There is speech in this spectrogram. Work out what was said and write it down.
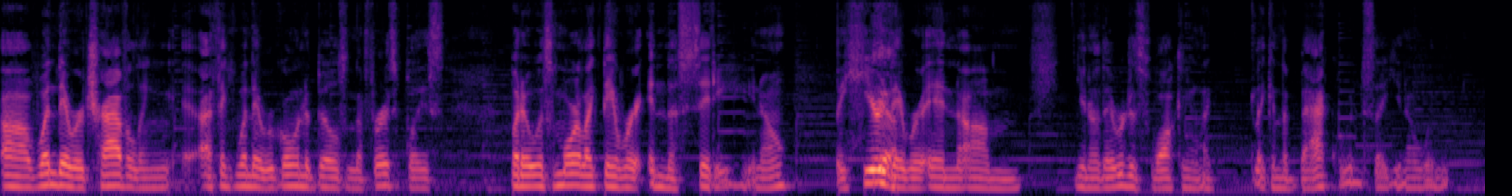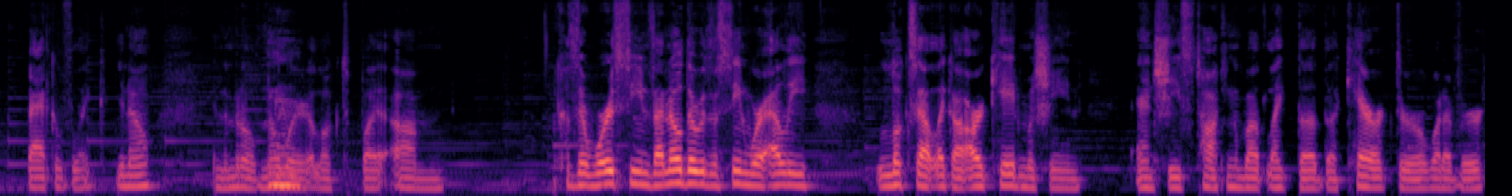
uh, when they were traveling. I think when they were going to Bills in the first place, but it was more like they were in the city, you know. But here Yeah. they were in um, you know they were just walking like like in the backwoods, like you know when back of like you know in the middle of Mhm. nowhere it looked but um because there were scenes i know there was a scene where ellie looks at like an arcade machine and she's talking about like the the character or whatever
